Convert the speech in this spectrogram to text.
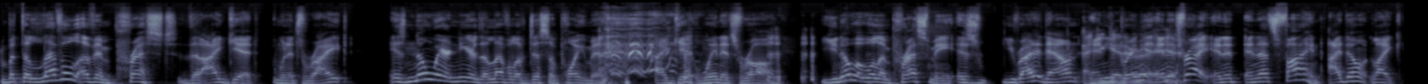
but the level of impressed that I get when it's right is nowhere near the level of disappointment I get when it's wrong. You know what will impress me is you write it down and, you you, get it bring it, and yeah. it's right and it and that's fine. I don't like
